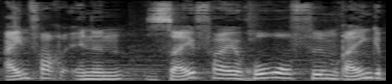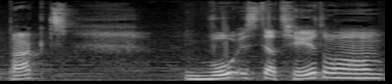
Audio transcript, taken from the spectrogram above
einfach in einen Sci-Fi-Horrorfilm reingepackt. Wo ist der Täter?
